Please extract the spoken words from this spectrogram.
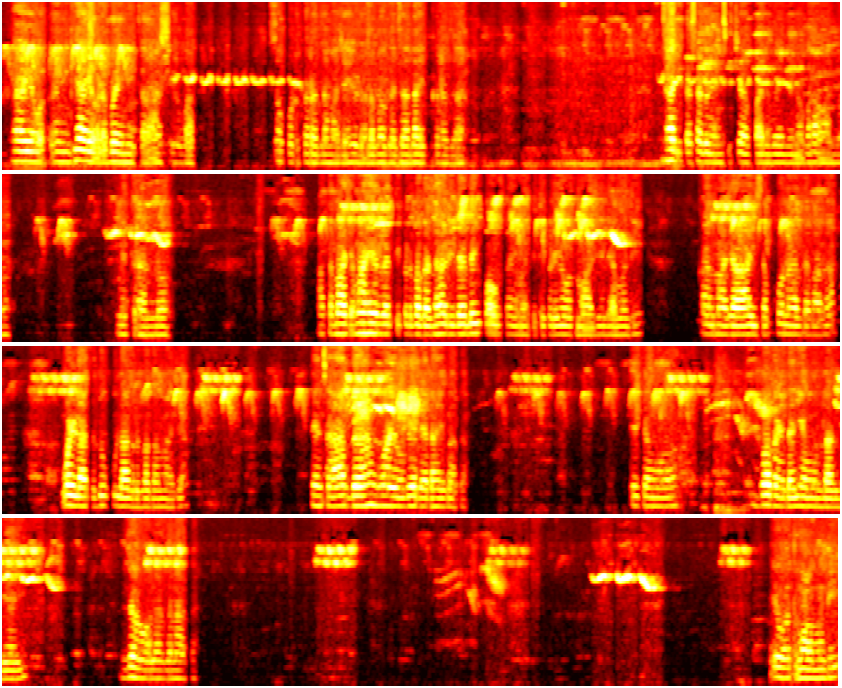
ह्या एवढा घ्या एवढा बहिणीचा आशीर्वाद. सपोर्ट करा जा माझ्या व्हिडिओला जा लाईक जा. झाली का सगळ्यांची चार पाच बहिणीनं भावानं मित्रांनो? आता माझ्या माहेरला तिकडे बघा झाडीला लई पाऊस आहे माझ्या तिकडे यवतमाळ जिल्ह्यामध्ये. काल माझ्या आईचा फोन आला बघा. वडिलाचं दुखू लागलं बघा माझ्या. त्यांचा अर्धा वायू गेलेला आहे बघा. त्याच्यामुळं बघायला येऊन लागली आई. जावं लागेल आता. यवतमाळमध्ये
